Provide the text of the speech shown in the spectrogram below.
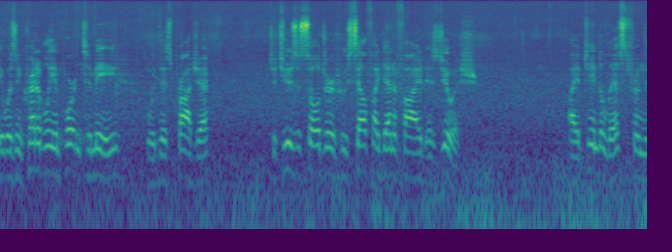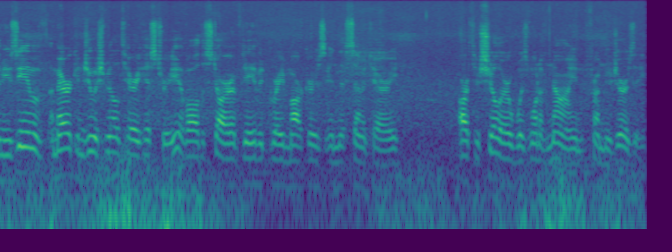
It was incredibly important to me with this project to choose a soldier who self-identified as Jewish. I obtained a list from the Museum of American Jewish Military History of all the Star of David grave markers in this cemetery. Arthur Schiller was one of nine from New Jersey.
